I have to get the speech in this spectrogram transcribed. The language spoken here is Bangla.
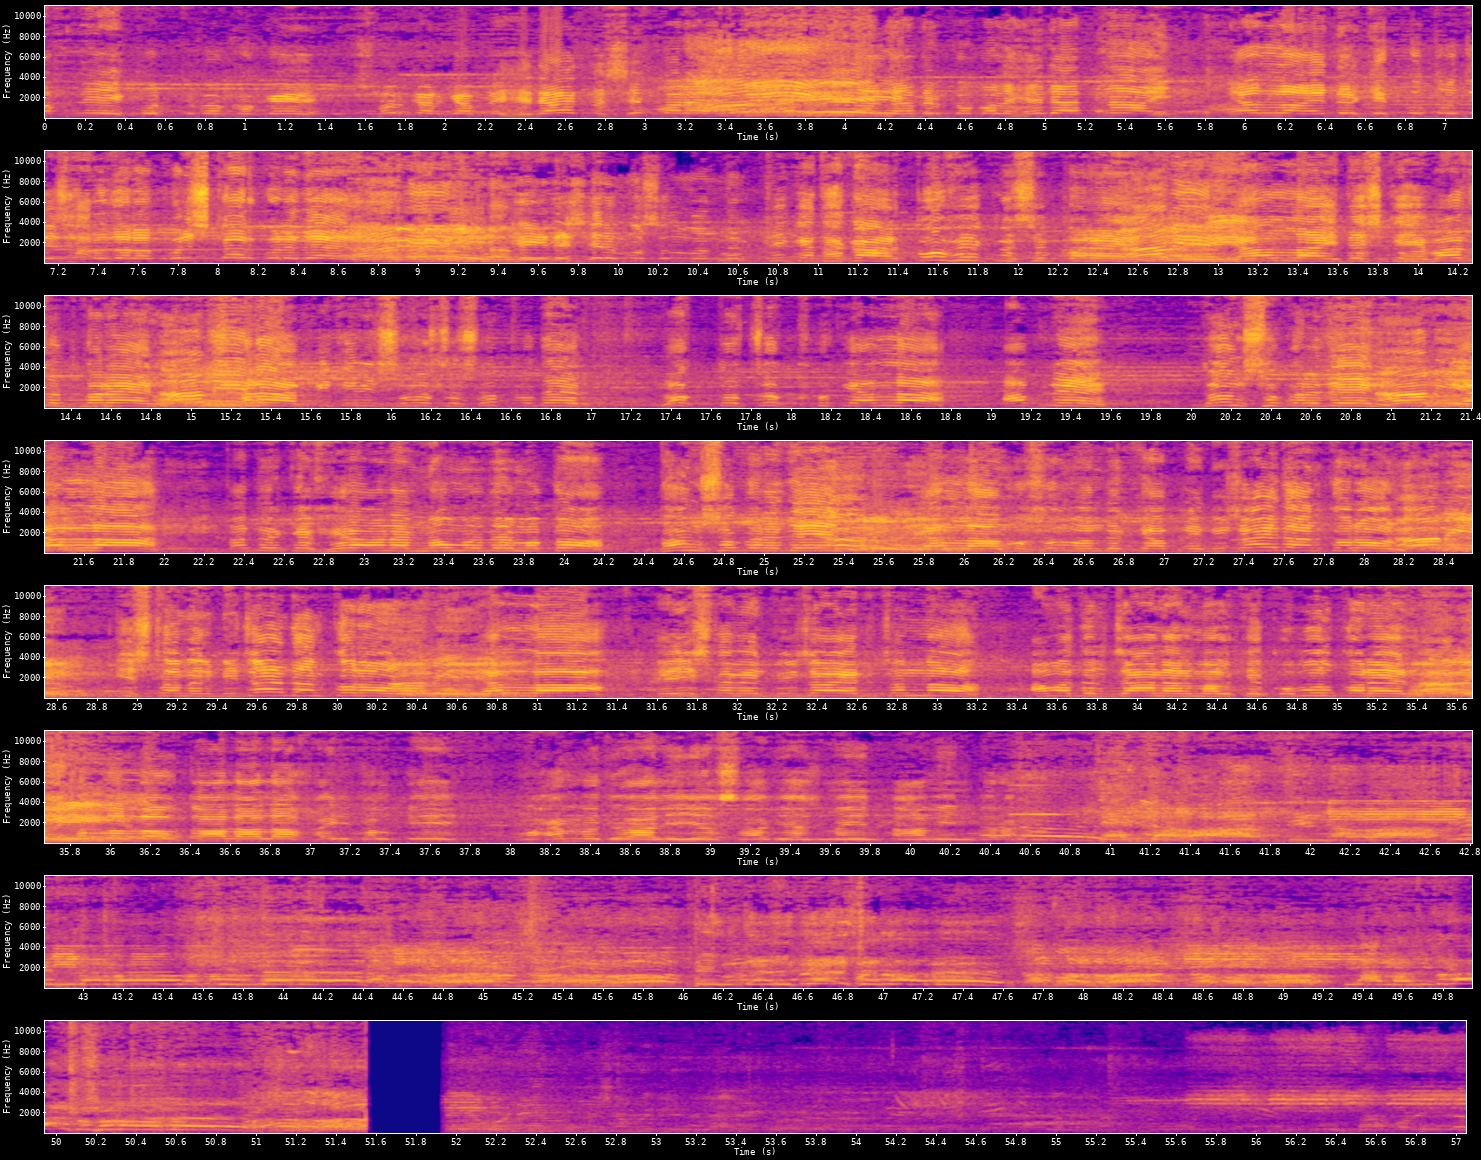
আপনি এই কর্তৃপক্ষকে সরকারকে আপনি হেদায়ত নসিব করেন। যাদের কপালে হেদায়ত নাই আল্লাহ এদেরকে কুদরতি ঝাড়ুদারা পরিষ্কার করে দেন। এই দেশের মুসলমানদের টিকে থাকার তৌফিক নসিব করেন। আল্লাহ এই দেশকে হেফাজত করেন। সারা পৃথিবীর সমস্ত শত্রুদের রক্ত চক্ষুকে আল্লাহ আপনি ধ্বংস করে দিন। আল্লাহ তাদেরকে ফেরাওনার নম্রদের মতো ধ্বংস করে দিন। আল্লাহ মুসলমানদেরকে আপনি বিজয় দান করুন। ইসলামের বিজয় দান করুন। আল্লাহ এই ইসলামের বিজয়ের জন্য আমাদের জান আর মালকে কবুল করেন। সাল্লাল্লাহু তাআলা আলা খাইরি খালকি আজমাইন। আমিন। তিন তারিখের সমাবেশ। আমার তোমার সমাবেশ।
